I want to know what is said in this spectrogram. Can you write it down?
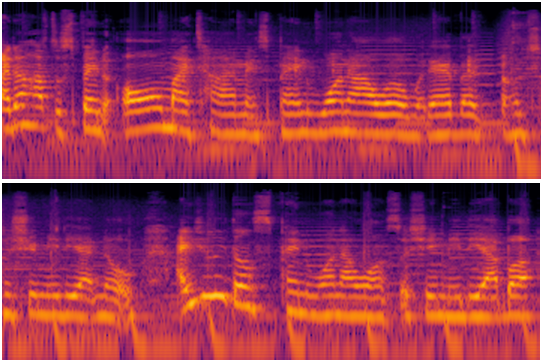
I don't have to spend all my time and spend one hour or whatever on social media. No, I usually don't spend one hour on social media, but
